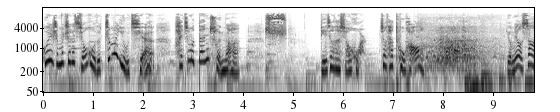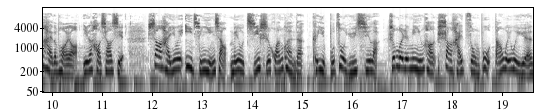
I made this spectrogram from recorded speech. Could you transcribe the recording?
为什么这个小伙子这么有钱，还这么单纯呢？嘘，别叫他小伙儿，叫他土豪。有没有上海的朋友？一个好消息，上海因为疫情影响没有及时还款的，可以不做逾期了。中国人民银行上海总部党委委员、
